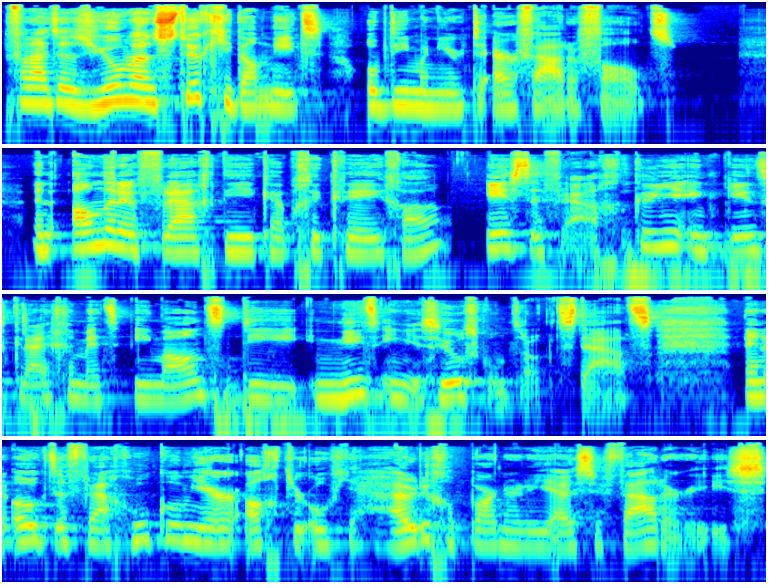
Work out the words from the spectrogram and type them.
vanuit het human stukje dan niet op die manier te ervaren valt. Een andere vraag die ik heb gekregen is de vraag: kun je een kind krijgen met iemand die niet in je zielscontract staat? En ook de vraag: hoe kom je erachter of je huidige partner de juiste vader is?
